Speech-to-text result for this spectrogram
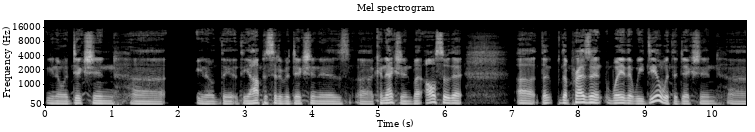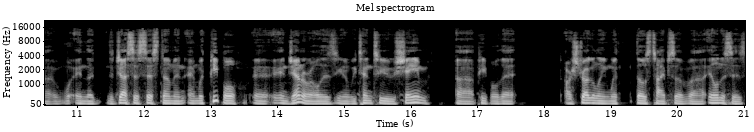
you know, addiction, uh, you know the the opposite of addiction is uh, connection, but also that uh, the the present way that we deal with addiction uh, in the the justice system and and with people uh, in general is you know we tend to shame uh, people that are struggling with those types of uh, illnesses.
